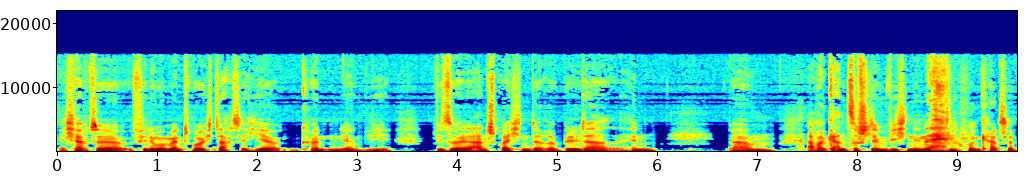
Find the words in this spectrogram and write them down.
Ich hatte viele Momente, wo ich dachte, hier könnten irgendwie visuell ansprechendere Bilder hin. Ähm, aber ganz so schlimm, wie ich ihn in Erinnerung hatte,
